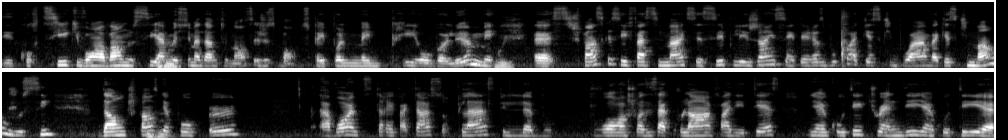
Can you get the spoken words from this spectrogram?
des courtiers qui vont en vendre aussi à mhm. monsieur, madame, tout le monde. C'est juste, bon, tu ne payes pas le même prix au volume, mais euh, je pense que c'est facilement accessible. Les gens, ils s'intéressent beaucoup à qu'est-ce qu'ils boivent, à qu'est-ce qu'ils mangent aussi. Donc, je pense mhm. que pour eux, avoir un petit torréfacteur sur place, puis le, pouvoir choisir sa couleur, faire des tests, il y a un côté trendy, il y a un côté... Euh,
